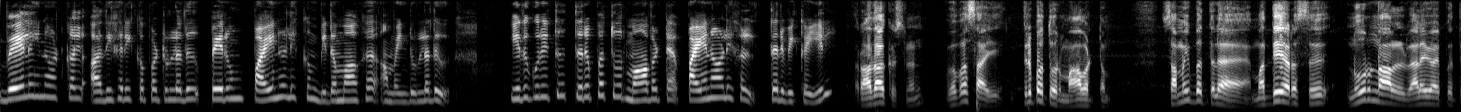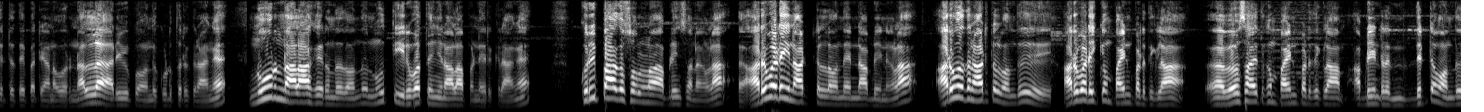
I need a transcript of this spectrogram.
வேலை நாட்கள் அதிகரிக்கப்பட்டுள்ளது பெரும் பயனளிக்கும் விதமாக அமைந்துள்ளது. இதுகுறித்து திருப்பத்தூர் மாவட்ட பயனாளிகள் தெரிவிக்கையில் ராதாகிருஷ்ணன் விவசாயி திருப்பத்தூர் மாவட்டம் சமீபத்தில் மத்திய அரசு நூறு நாள் வேலைவாய்ப்பு திட்டத்தை பற்றியான ஒரு நல்ல அறிவிப்பை வந்து கொடுத்துருக்குறாங்க. நூறு நாளாக இருந்ததை வந்து நூற்றி இருபத்தஞ்சு நாளாக பண்ணியிருக்கிறாங்க. குறிப்பாக சொல்லணும் அப்படின்னு சொன்னாங்களா அறுவடை நாட்களில் வந்து என்ன அப்படின்னுங்களா அறுபது நாட்கள் வந்து அறுவடைக்கும் பயன்படுத்திக்கலாம் விவசாயத்துக்கும் பயன்படுத்திக்கலாம் அப்படின்ற இந்த திட்டம் வந்து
